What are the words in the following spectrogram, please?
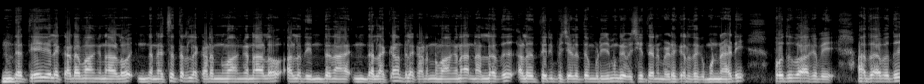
இந்த தேதியில் கடன் வாங்கினாலோ இந்த நட்சத்திரத்தில் கடன் வாங்கினாலோ அல்லது இந்த இந்த லக்கணத்தில் கடன் வாங்கினா நல்லது அல்லது திருப்பி செலுத்த முடியுங்கிற விஷயத்தை நம்ம எடுக்கிறதுக்கு முன்னாடி பொதுவாகவே அதாவது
